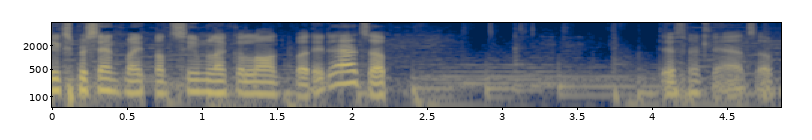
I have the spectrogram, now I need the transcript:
6% might not seem like a lot, but it adds up. Definitely adds up.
